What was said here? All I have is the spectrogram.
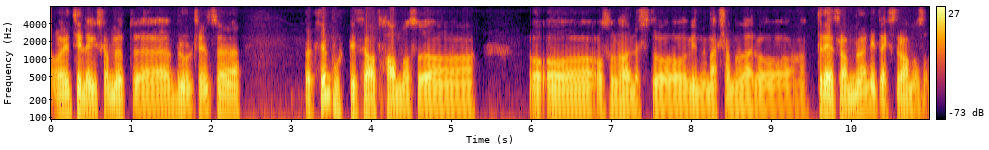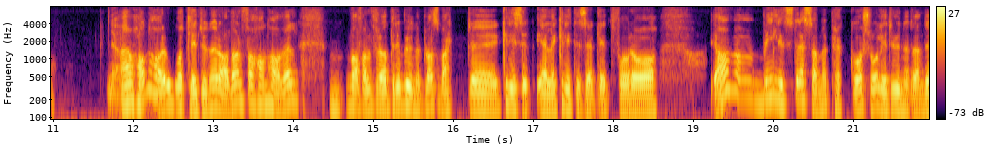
Og i tillegg skal møte uh, broren sin, så skal ikke se bort ifra at han også og, og, også har lyst til å vinne matchene der og tre fram litt ekstra, han også. Ja. Han har jo gått litt under radaren, for han har vel, i hvert fall fra tribuneplass, vært eh, kriset, eller kritisert litt for å ja, bli litt stressa med puck og slå litt unødvendig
